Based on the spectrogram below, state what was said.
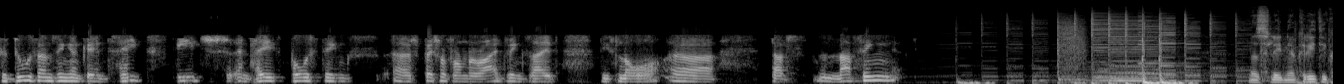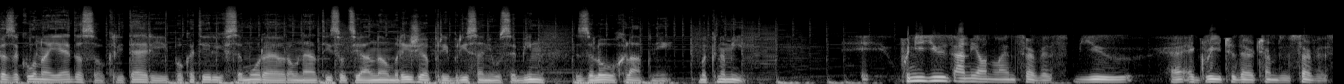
to do something against hate speech and hate postings, uh, especially from the right wing side, this law uh, does nothing Naslednja kritika zakona je, da so kriteriji, po katerih se morajo ravnati socialna omrežja pri brisanju vsebin, zelo ohlapni. McNamee. When you use any online service, you uh, agree to their terms of service.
